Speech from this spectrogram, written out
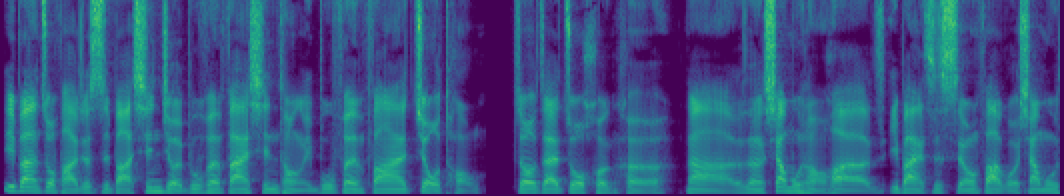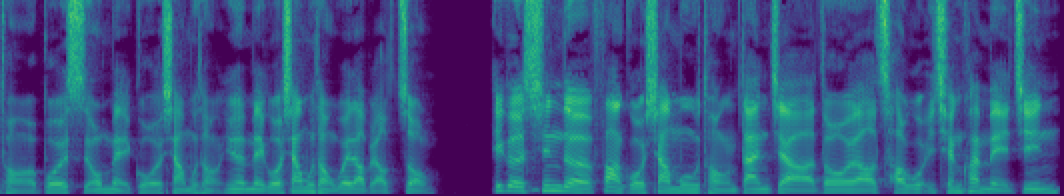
一般的做法就是把新酒一部分放在新桶，一部分放在旧桶，之后再做混合。那橡木桶的话，一般也是使用法国橡木桶，而不会使用美国橡木桶，因为美国橡木桶味道比较重。一个新的法国橡木桶单价都要超过一千块美金，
